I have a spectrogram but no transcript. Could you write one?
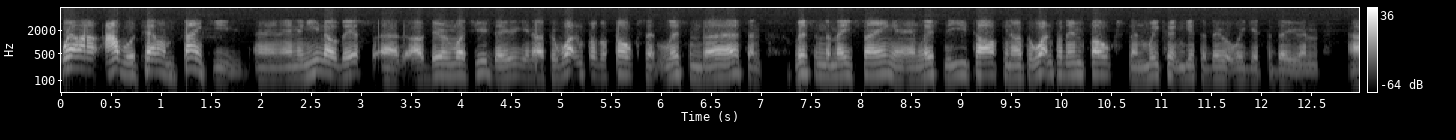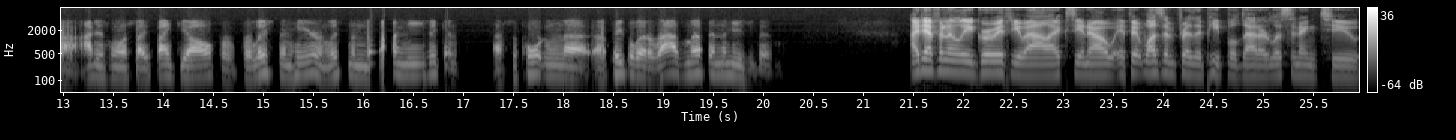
Well, I, I would tell them thank you, and and, and you know this, uh, uh, doing what you do. You know, if it wasn't for the folks that listen to us and listen to me sing and, and listen to you talk, you know, if it wasn't for them folks, then we couldn't get to do what we get to do. And uh, I just want to say thank you all for for listening here and listening to my music and uh, supporting uh, uh, people that are rising up in the music business. I definitely agree with you, Alex. You know, if it wasn't for the people that are listening to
